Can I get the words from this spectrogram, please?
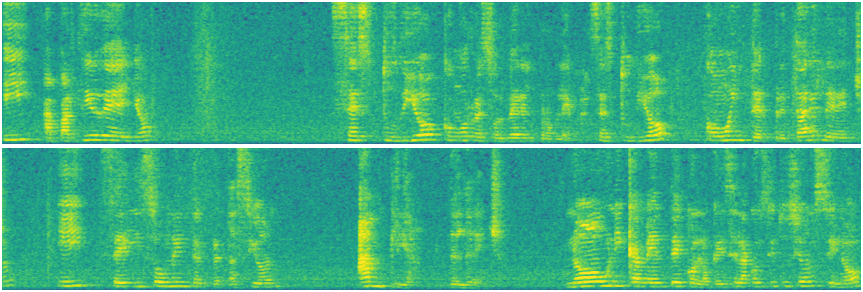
y a partir de ello se estudió cómo resolver el problema, se estudió cómo interpretar el derecho y se hizo una interpretación amplia del derecho. No únicamente con lo que dice la Constitución, sino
